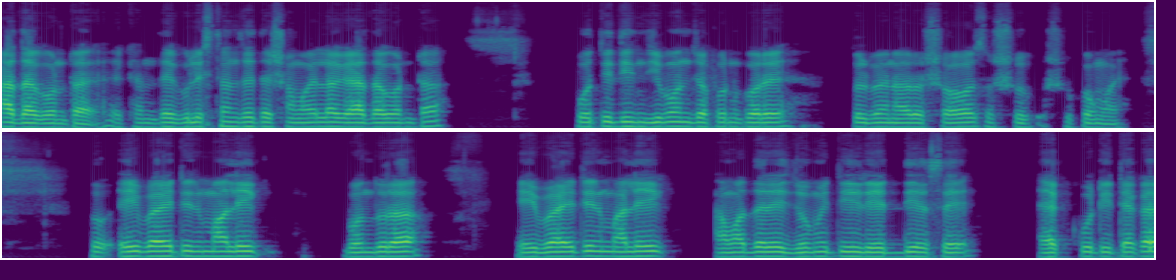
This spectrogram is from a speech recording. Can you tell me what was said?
আধা ঘণ্টা। এখান থেকে গুলিস্তান যেতে সময় লাগে আধা ঘণ্টা। প্রতিদিন জীবন যাপন করে তুলবেন আরও সহজ ও সু- সুখময়। তো এই বাড়িটির মালিক, বন্ধুরা, এই বাড়িটির মালিক আমাদের এই জমিটি রেট দিয়েছে এক কোটি টাকা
